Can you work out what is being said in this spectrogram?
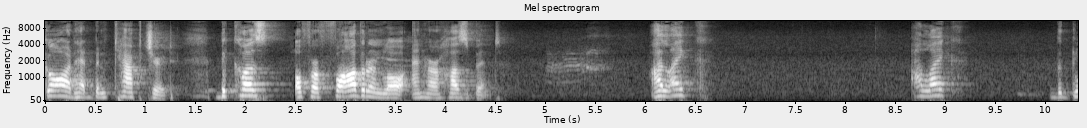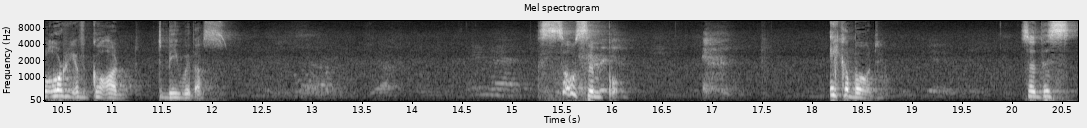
God had been captured because of her father in law and her husband. I like, I like the glory of God to be with us. So simple. Ichabod. So this,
